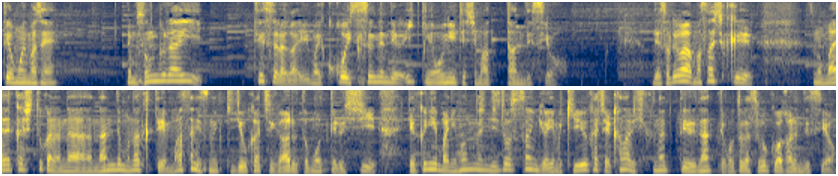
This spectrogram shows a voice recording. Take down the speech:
て思いません？でもそんぐらいテスラが今ここ数年で一気に追い抜いてしまったんですよ。で、それはまさしくそのまやかしとかな、なんでもなくて、まさにその企業価値があると思ってるし、逆に言えば日本の自動車産業は今企業価値がかなり低くなってるなってことがすごくわかるんですよ。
